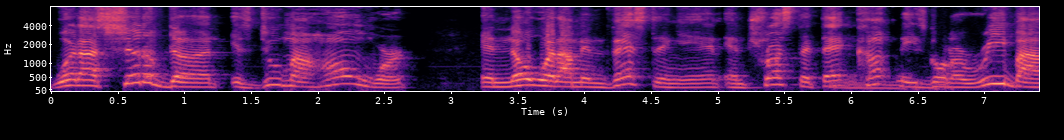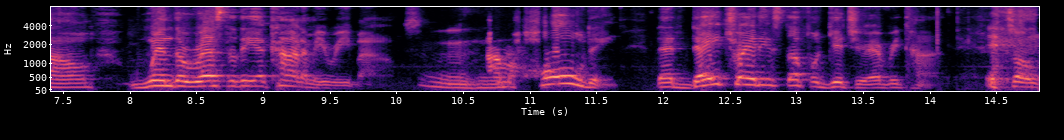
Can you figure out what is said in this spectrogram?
What I should have done is do my homework and know what I'm investing in and trust that that Mhm. company is going to rebound when the rest of the economy rebounds. Mhm. I'm holding that day trading stuff will get you every time. So,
